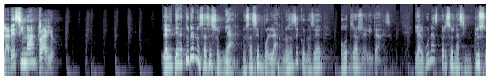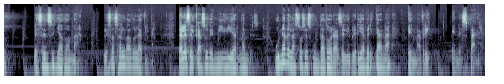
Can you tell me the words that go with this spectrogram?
La décima radio. La literatura nos hace soñar, nos hace volar, nos hace conocer otras realidades. Y algunas personas incluso les ha enseñado a amar, les ha salvado la vida. Tal es el caso de Mili Hernández, una de las socias fundadoras de Librería Vercana en Madrid, en España.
